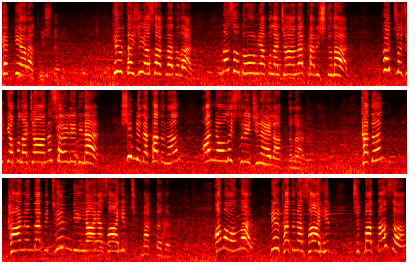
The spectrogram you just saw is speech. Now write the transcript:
tepki yaratmıştır. Kürtajı yasakladılar. Nasıl doğum yapılacağına karıştılar. Kaç çocuk yapılacağını söylediler. Şimdi de kadının anne oluş sürecine el attılar. Kadın karnında bütün dünyaya sahip çıkmaktadır. Ama onlar bir kadına sahip çıkmaktansa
